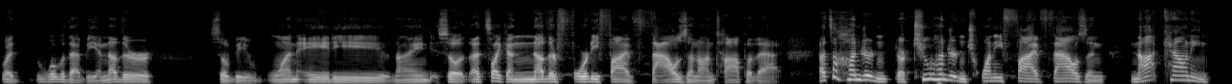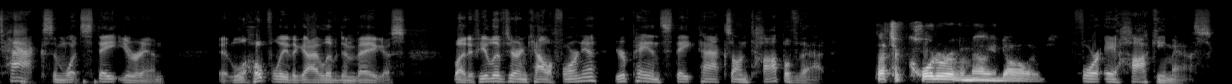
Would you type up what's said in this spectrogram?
what what would that be? Another so it'd be 180 90 so that's like another 45,000 on top of that. That's a hundred or 225,000 not counting tax and what state you're in. It, hopefully, the guy lived in Vegas, but if he lived here in California, you're paying state tax on top of that That's a quarter of a million dollars. for a hockey mask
